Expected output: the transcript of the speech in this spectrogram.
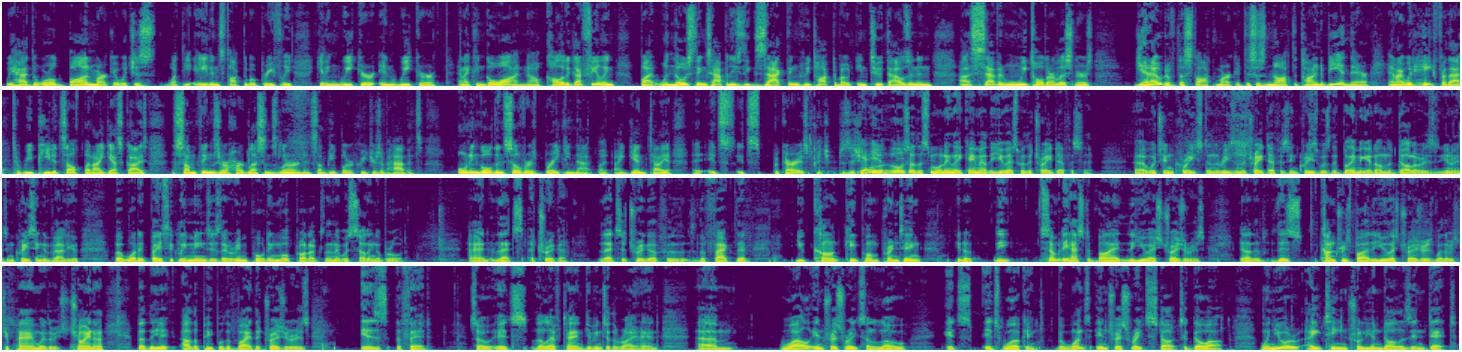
We had the world bond market, which is what the Adens talked about briefly, getting weaker and weaker. And I can go on. Now, call it a gut feeling, but when those things happen, these are the exact things we talked about in 2007 when we told our listeners, get out of the stock market. This is not the time to be in there. And I would hate for that to repeat itself. But I guess, guys, some things are hard lessons learned, and some people are creatures of habits owning gold and silver is breaking that. But I again tell you, it's it's precarious position. Yeah, also, this morning they came out of the U.S. with a trade deficit. Uh, which increased, and the reason the trade deficit increased was they're blaming it on the dollar is you know is increasing in value, but what it basically means is they were importing more products than they were selling abroad, and that's a trigger. That's a trigger for the fact that you can't keep on printing. You know, the somebody has to buy the U.S. Treasuries. Now, there's countries buy the U.S. treasuries, whether it's Japan, whether it's China, but the other people that buy the treasuries is the Fed. So it's the left hand giving to the right hand. Um, while interest rates are low, it's it's working. But once interest rates start to go up, when you're 18 trillion dollars in debt,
